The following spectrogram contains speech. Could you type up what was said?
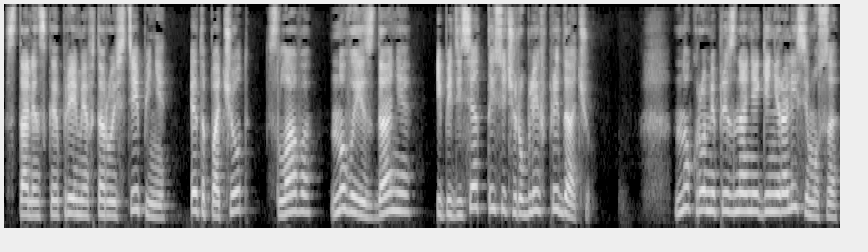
Сталинская премия второй степени – это почет, слава, новые издания и 50 тысяч рублей в придачу. Но кроме признания генералиссимуса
